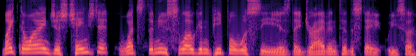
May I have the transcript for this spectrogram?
Mike DeWine just changed it. What's the new slogan people will see as they drive into the state, Lisa?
